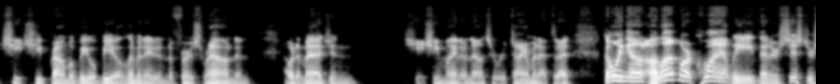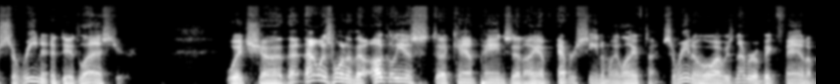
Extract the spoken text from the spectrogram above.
she she probably will be eliminated in the first round, and I would imagine she she might announce her retirement after that, going out a lot more quietly than her sister Serena did last year which uh, that, that was one of the ugliest uh, campaigns that I have ever seen in my lifetime. Serena, who I was never a big fan of,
